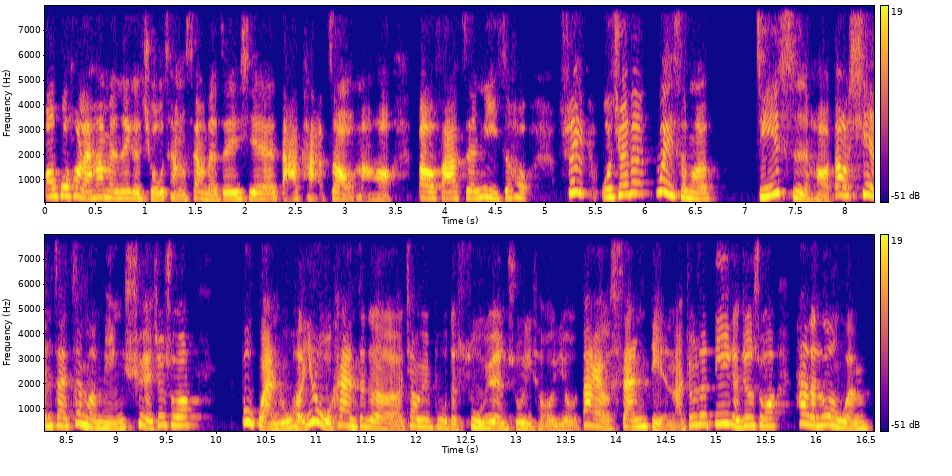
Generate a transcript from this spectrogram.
包括后来他们那个球场上的这一些打卡照嘛，哈，爆发争议之后，所以我觉得为什么即使哈到现在这么明确，就是说不管如何，因为我看这个教育部的诉愿书里头有大概有三点啦，就是说第一个就是说他的论文。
